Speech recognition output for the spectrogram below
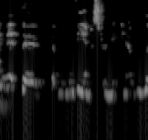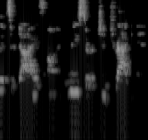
admit the the movie industry, you know, lives or dies on research and tracking and,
